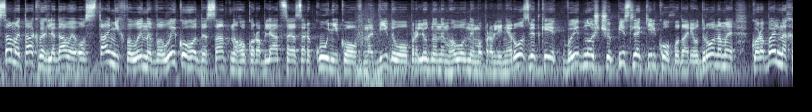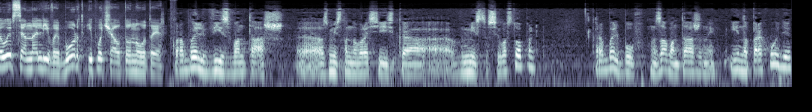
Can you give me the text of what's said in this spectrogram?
Саме так виглядали останні хвилини великого десантного корабля Цезар Куніков. На відео, оприлюдненим головним управління розвідки, видно, що після кількох ударів дронами корабель нахилився на лівий борт і почав тонути. Корабель віз вантаж е, з міста Новоросійська е, в місто Севастополь. Корабель був завантажений і на переході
